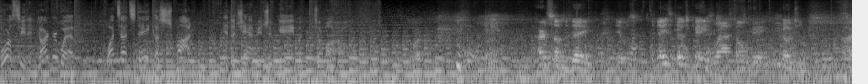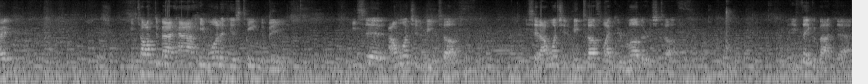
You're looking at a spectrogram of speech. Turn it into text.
fourth seeded Gardner Webb. What's at stake? A spot in the championship game tomorrow. I heard something today. It was today's Coach K's last home game coaching. All right. He talked about how he wanted his team to be. He said, "I want you to be tough." He said, "I want you to be tough like your mother is tough." When you think about that,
